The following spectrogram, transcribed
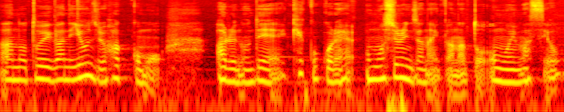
あの問いがね48個もあるので結構これ面白いんじゃないかなと思いますよ。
